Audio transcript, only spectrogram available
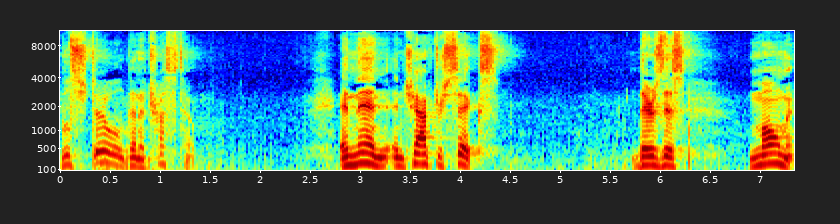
we're still going to trust him. And then in chapter 6, there's this moment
